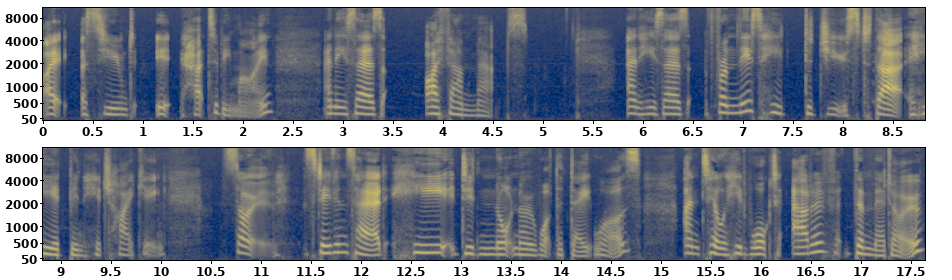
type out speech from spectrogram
I assumed it had to be mine. And he says, I found maps. And he says, from this, he deduced that he had been hitchhiking. So, Stephen said he did not know what the date was until he'd walked out of the meadow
